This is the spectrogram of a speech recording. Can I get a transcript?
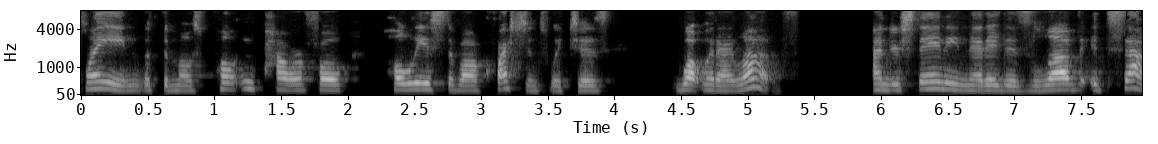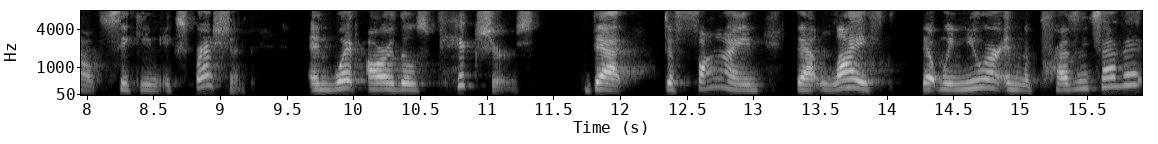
playing with the most potent, powerful, holiest of all questions, which is what would I love? Understanding that it is love itself seeking expression. And what are those pictures that define that life that when you are in the presence of it,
